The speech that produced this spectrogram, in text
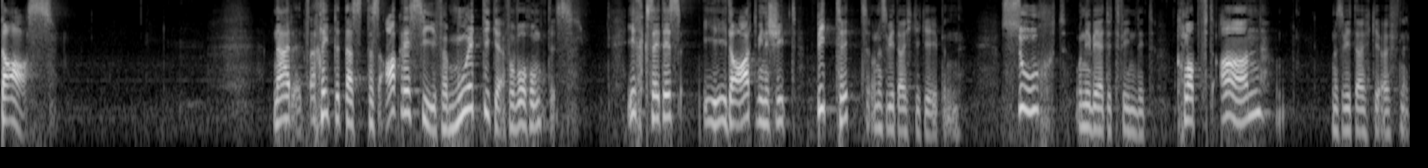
das. Das, das aggressive, mutige, von wo kommt es? Ich sehe das in der Art, wie er schreibt, Bittet und es wird euch gegeben. Sucht und ihr werdet findet. Klopft an und es wird euch geöffnet.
